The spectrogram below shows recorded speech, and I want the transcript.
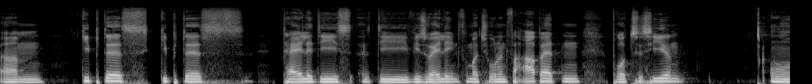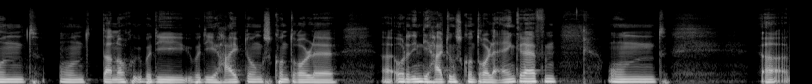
ähm, gibt es, gibt es Teile, die, die visuelle Informationen verarbeiten, prozessieren und, und dann auch über die, über die Haltungskontrolle äh, oder in die Haltungskontrolle eingreifen. Und äh,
